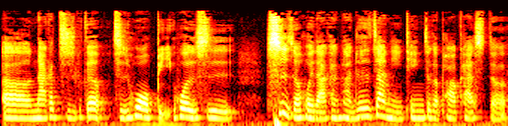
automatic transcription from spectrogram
呃拿个纸跟纸或笔，或者是试着回答看看，就是在你听这个 podcast 的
